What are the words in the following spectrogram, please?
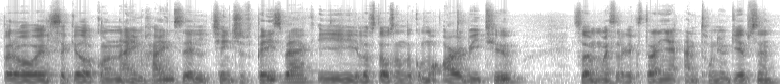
pero él se quedó con Naim Hines, el Change of Pace back, y lo está usando como RB2. Eso demuestra que extraña a Antonio Gibson.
